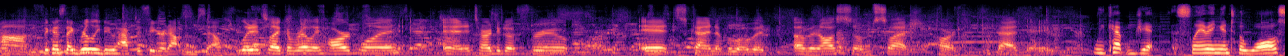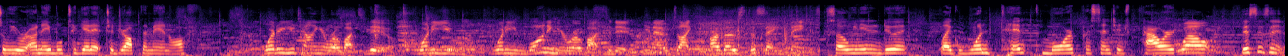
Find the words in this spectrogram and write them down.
um, because they really do have to figure it out themselves. When it's like a really hard one and it's hard to go through, it's kind of a little bit of an awesome slash hard bad day. We kept j- slamming into the wall so we were unable to get it to drop the man off. What are you telling your robot to do? What are you what are you wanting your robot to do? You know, like are those the same things? So we need to do it like one tenth more percentage power. Well, this isn't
